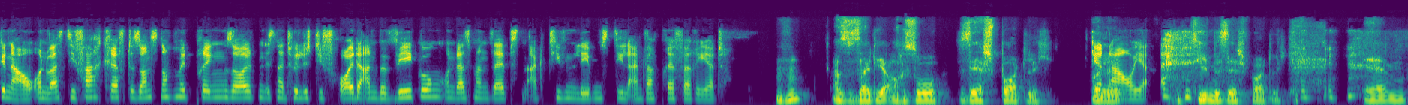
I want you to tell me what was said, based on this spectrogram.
Genau. Und was die Fachkräfte sonst noch mitbringen sollten, ist natürlich die Freude an Bewegung und dass man selbst einen aktiven Lebensstil einfach präferiert. Mhm. Also seid ihr auch so sehr sportlich. Genau, ja. Team ist sehr sportlich. ähm,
